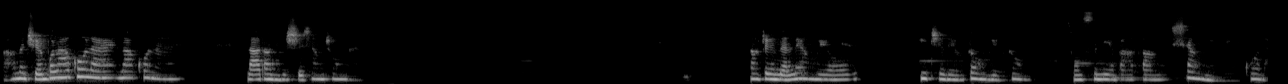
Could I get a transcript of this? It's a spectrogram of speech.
把他们全部拉过来，拉过来，拉到你的实相中来，让这个能量流一直流动，流动，从四面八方向你流过来。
